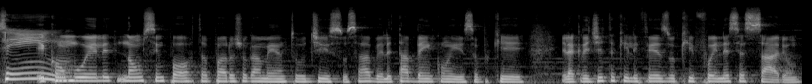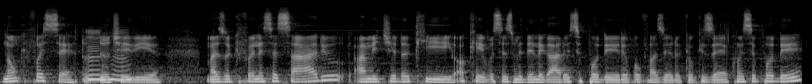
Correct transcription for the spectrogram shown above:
Sim. e como ele não se importa para o julgamento disso, sabe? Ele tá bem com isso, porque ele acredita que ele fez o que foi necessário. Não o que foi certo, eu Uhum. diria. Mas o que foi necessário à medida que, ok, vocês me delegaram esse poder, eu vou fazer o que eu quiser com esse poder,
